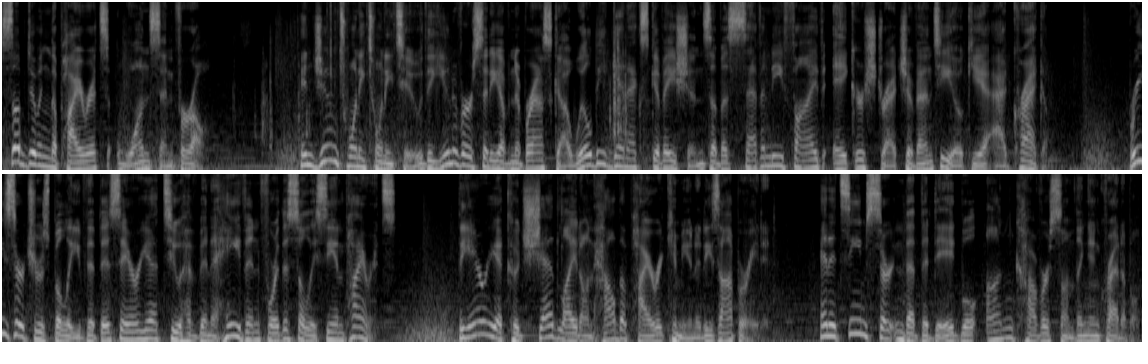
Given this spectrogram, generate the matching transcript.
subduing the pirates once and for all. In June 2022, the University of Nebraska will begin excavations of a 75-acre stretch of Antiochia ad Cragum. Researchers believe that this area to have been a haven for the Cilician pirates, the area could shed light on how the pirate communities operated, and it seems certain that the dig will uncover something incredible.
